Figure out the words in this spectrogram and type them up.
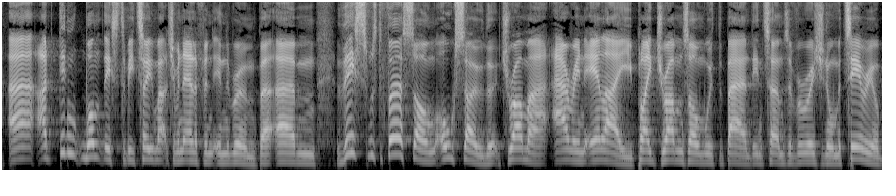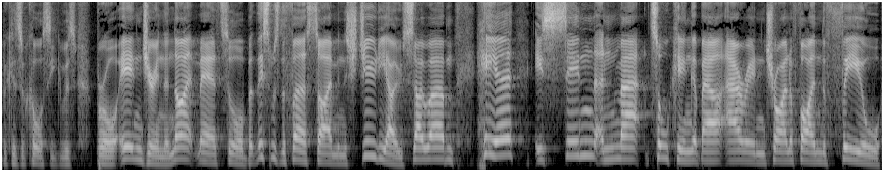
Uh, I didn't want this to be too much of an elephant in the room, but um, this was the first song also that drummer Arin Ilejay played drums on with the band in terms of original material, because of course he was brought in during the Nightmare tour, but this was the first time in the studio. So um, here is Sin and Matt talking about Arin trying to find the feel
